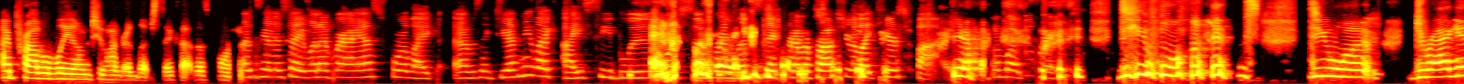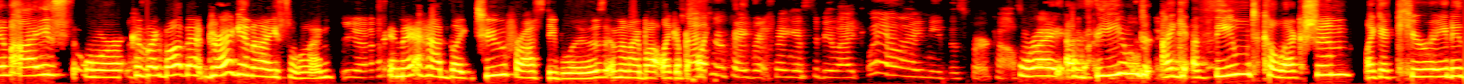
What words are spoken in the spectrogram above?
I probably own 200 lipsticks at this point. I was gonna say, whenever I asked for like, I was like, "Do you have any like icy blue or silver lipstick from across?" You were like, "Here's five. Yeah. I'm like, "Great." Do you want? Do you want dragon ice or because I bought that dragon ice one Yeah, and it had like two frosty blues and then I bought like a that's like, her favorite thing is to be like, "Well, I need this for a cosplay." right a themed the I get a themed collection like a curated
